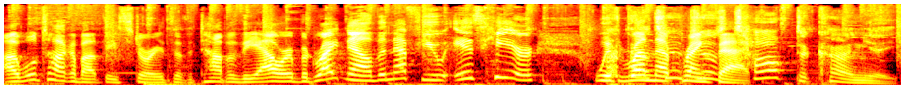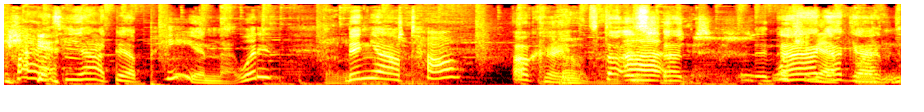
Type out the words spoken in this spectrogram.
Uh, we'll talk about these stories at the top of the hour, but right now, the nephew is here with Run That you Prank just Back. Talk to Kanye. Why is he out there peeing now? What is? Didn't y'all talk? Okay, st- uh, I, got I, got,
